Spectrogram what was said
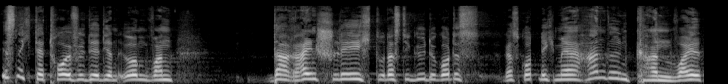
Ist nicht der Teufel, der dir irgendwann da reinschlägt, sodass die Güte Gottes, dass Gott nicht mehr handeln kann, weil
